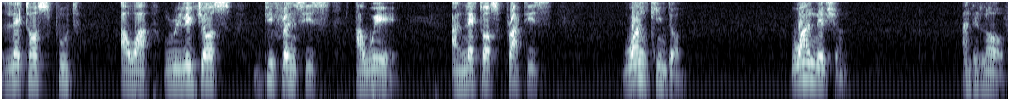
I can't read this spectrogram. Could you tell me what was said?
Let us put our religious differences away and let us practice one kingdom, one nation, and the love.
